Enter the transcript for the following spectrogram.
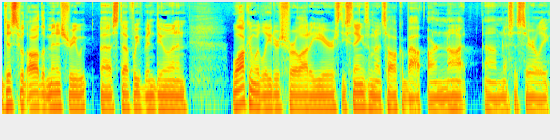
just with all the ministry uh, stuff we've been doing and walking with leaders for a lot of years, these things I'm going to talk about are not um, necessarily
